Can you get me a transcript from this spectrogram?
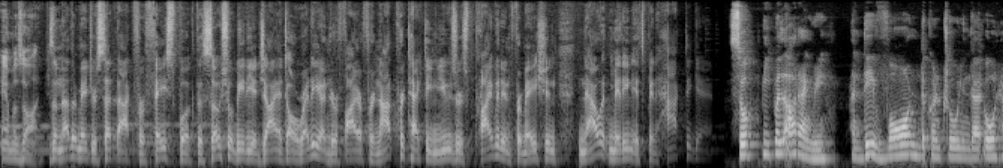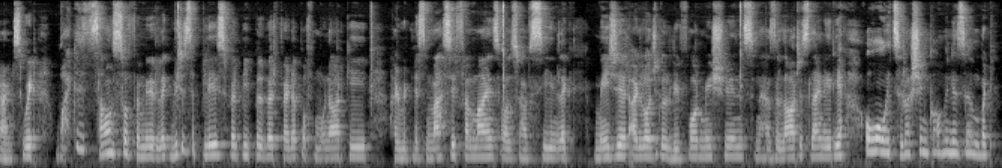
Amazon. It's another major setback for Facebook, the social media giant already under fire for not protecting users' private information, now admitting it's been hacked again. So people are angry and they want the control in their own hands. Wait, why does it sound so familiar? Like, which is the place where people were fed up of monarchy, had witnessed massive famines, also have seen like major ideological reformations and has the largest land area. Oh, it's Russian communism. But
